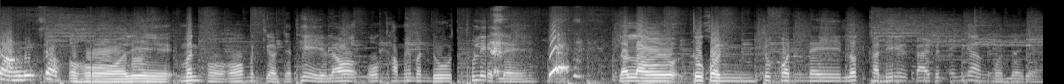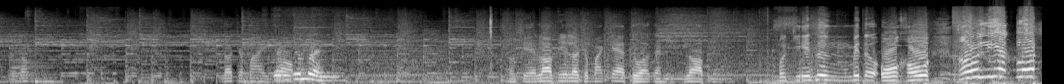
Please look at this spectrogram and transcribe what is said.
สองเล็กสองโอ้โหดิมันโอ้โหมันเกือบจะเท่อยู่แล้วโอ๊กทำให้มันดูทุเรศเลย แล้วเราทุกคนทุกคนในรถคันนี้กลายเป็นเอ็งง่างหมดเลยเนี่ยเราต้องเราจะมาอีกมัรนอบก็เหมือนโอเค รอบนี้เราจะมาแก้ตัวกันอีกรอบหนึ่งเมื่อกี้ซึ่งมิสเตอร์โอเขาเขาเรียกรถมา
